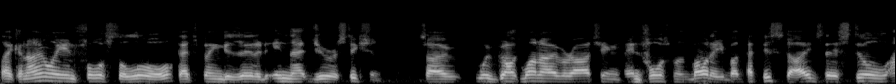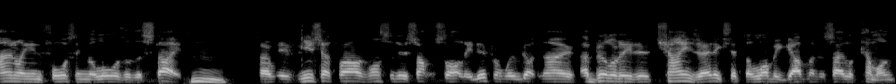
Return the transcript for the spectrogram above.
they can only enforce the law that's been gazetted in that jurisdiction. So we've got one overarching enforcement body, but at this stage, they're still only enforcing the laws of the state. Hmm. So if New South Wales wants to do something slightly different, we've got no ability to change that except to lobby government to say, look, come on,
